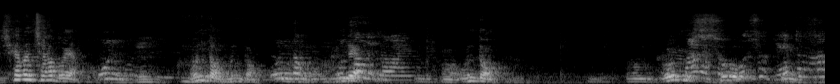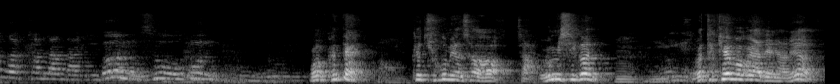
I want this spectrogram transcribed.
세 번째가 뭐야? 운, 운동, 운동. 운동, 근데- 운동이 좋아요. 어, 운동. 음수. 무슨 대통령한 걸 하려다니. 음, 수, 운. 어, 근데 그 죽으면서 자 음식은 어떻게 먹어야 되냐면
